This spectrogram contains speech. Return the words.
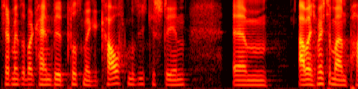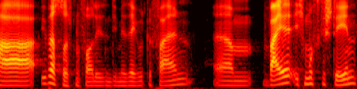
Ich habe mir jetzt aber kein Bild Plus mehr gekauft, muss ich gestehen. Ähm, aber ich möchte mal ein paar Überschriften vorlesen, die mir sehr gut gefallen. Ähm, weil ich muss gestehen,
